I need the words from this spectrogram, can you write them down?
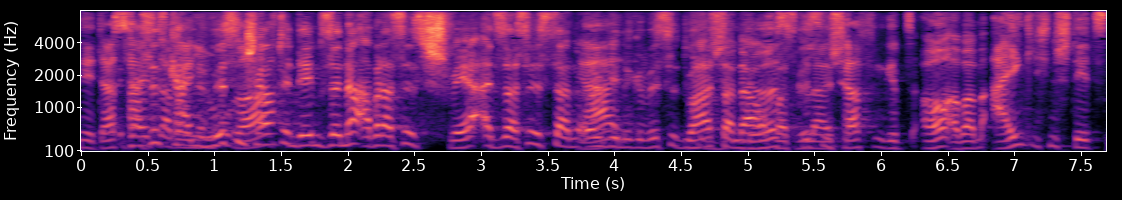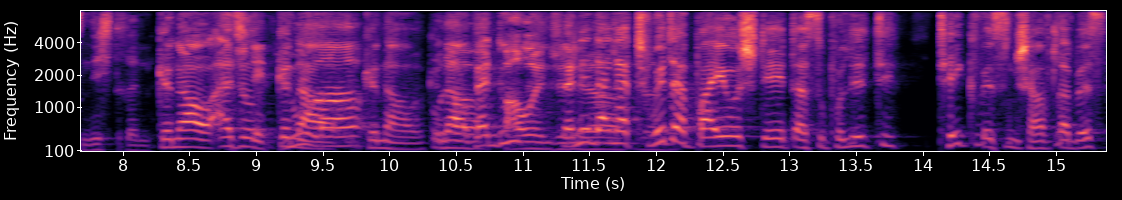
Nee, das, das heißt ist keine Jura, Wissenschaft in dem Sinne, aber das ist schwer. Also das ist dann Ja, irgendwie eine gewisse, du hast dann da auch was geleistet. Wissenschaften gibt's auch, aber im Eigentlichen steht's nicht drin. Genau, also genau, Jura genau, genau. Wenn du, wenn in deiner Twitter-Bio steht, dass du Politikwissenschaftler bist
